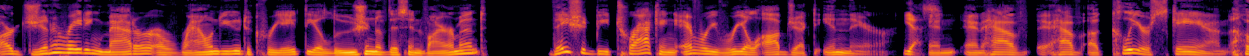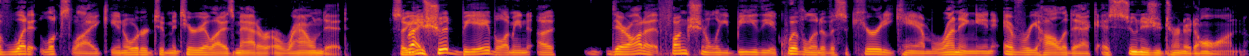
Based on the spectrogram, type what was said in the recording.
are generating matter around you to create the illusion of this environment, they should be tracking every real object in there yes, and and have have a clear scan of what it looks like in order to materialize matter around it. So you should be able. I mean, uh, there ought to functionally be the equivalent of a security cam running in every holodeck as soon as you turn it on.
